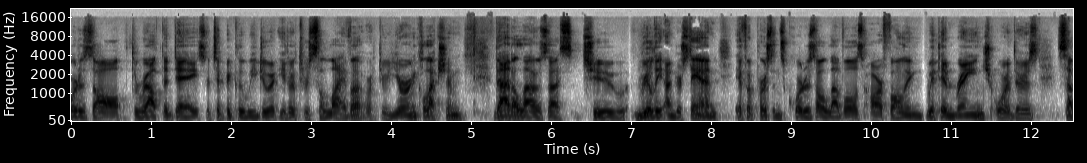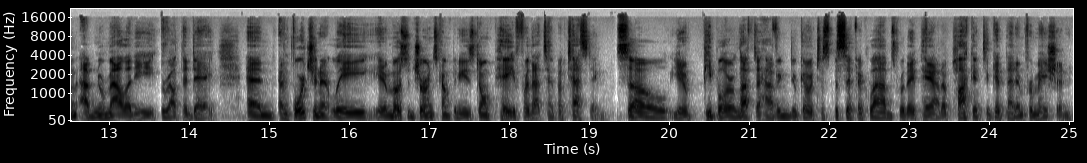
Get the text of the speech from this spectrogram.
cortisol throughout the day. So typically we do it either through saliva or through urine collection. That allows us to really understand if a person's cortisol levels are falling within range or there's some abnormality throughout the day. And unfortunately, you know, most insurance companies don't pay for that type of testing. So, you know, people are left to having to go to specific labs where they pay out of pocket to get that information.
